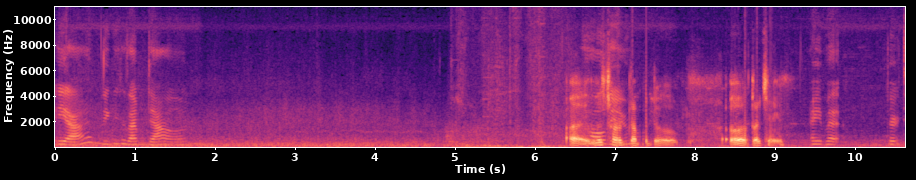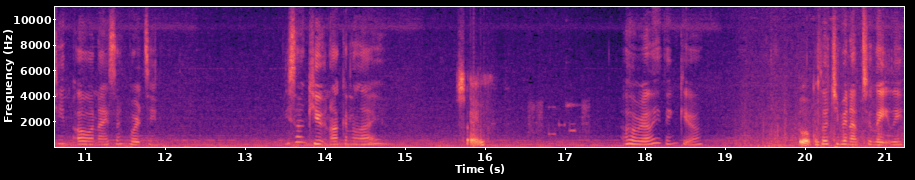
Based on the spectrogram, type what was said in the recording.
Yeah, I'm thinking because I'm down. Alright, let's try to drop a dub. Uh, 13. I bet. 13? Oh, nice. I'm 14. You sound cute, not gonna lie. Same. Oh, really? Thank you. You're welcome. So what you been up to lately?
